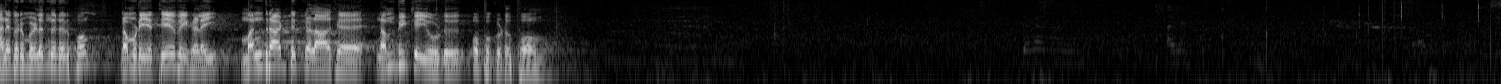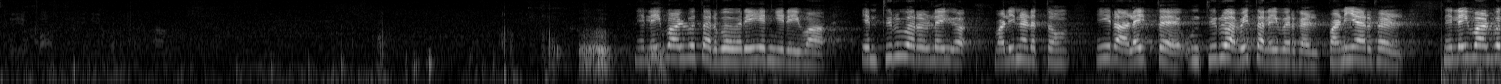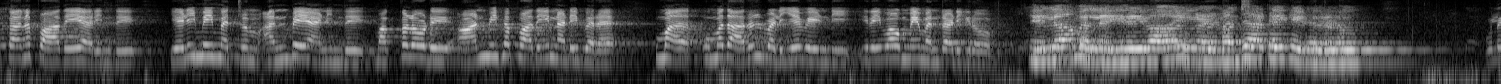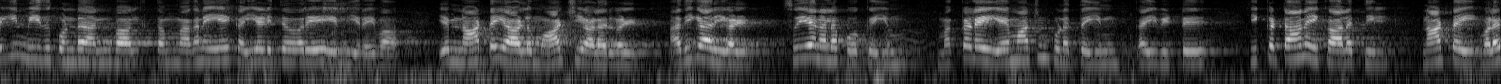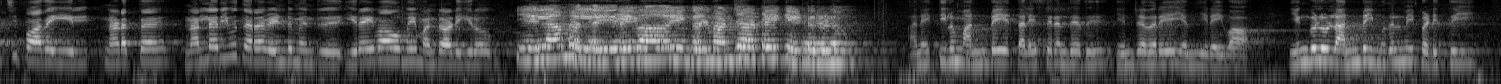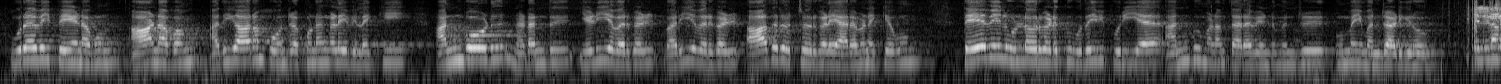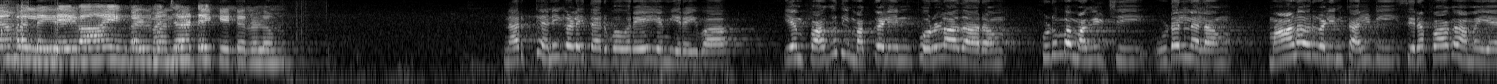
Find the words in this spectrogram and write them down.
அனைவரும் எழுந்து நிற்போம். நம்முடைய தேவைகளை மன்றாட்டுக்களாக நம்பிக்கையோடு ஒப்புக் கொடுப்போம் நிலைவாழ்வு தருபவரே என் இறைவா என் திருவருளை வழிநடத்தும். நீர் அழைத்த உன் திரு அவைத் தலைவர்கள் பணியார்கள் நிலைவாழ்வுக்கான பாதையை அறிந்து எளிமை மற்றும் அன்பை அணிந்து மக்களோடு ஆன்மீக பாதையில் நடைபெற உம உமது அருள் வழிய வேண்டி இறைவா உம்மை மன்றாடுகிறோம். எல்லாம் வல்ல இறைவா எங்கள் மன்றாட்டை கேட்டருளும். உலகின் மீது கொண்ட அன்பால் தம் மகனையே கையளித்தவரே எம் இறைவா. எம் நாட்டை ஆளும் ஆட்சியாளர்கள் அதிகாரிகள் சுயநல போக்கையும் மக்களை ஏமாற்றும் குணத்தையும் கைவிட்டு இக்கட்டான இக்காலத்தில் நாட்டை வளர்ச்சி பாதையில் நடத்த நல்லறிவு தர வேண்டுமென்று இறைவாவுமே மன்றாடுகிறோம். எல்லாம் வல்ல இறைவா எங்கள் மன்றாட்டை கேட்டருளும். அனைத்திலும் அன்பே தலை சிறந்தது என்றவரே எம் இறைவா. எங்களுள் அன்பை முதன்மைப்படுத்தி உறவை பேணவும் ஆணவம் அதிகாரம் போன்ற குணங்களை விலக்கி அன்போடு நடந்து எளியவர்கள் வறியவர்கள் ஆதரவற்றோர்களை அரவணைக்கவும் தேவையில் உள்ளவர்களுக்கு உதவி புரிய அன்பு மனம் தர வேண்டுமென்று உம்மை மன்றாடுகிறோம். எல்லாம் வல்ல இறைவா எங்கள் மன்றாட்டை கேட்டருளும். நற்கனிகளை தருபவரே எம் இறைவா. எம் பகுதி மக்களின் பொருளாதாரம் குடும்ப மகிழ்ச்சி உடல் நலம் மாணவர்களின் கல்வி சிறப்பாக அமைய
